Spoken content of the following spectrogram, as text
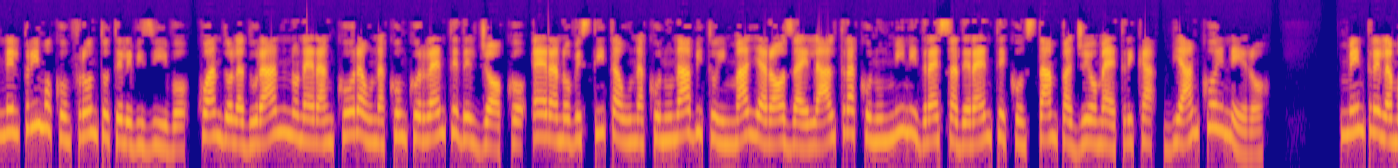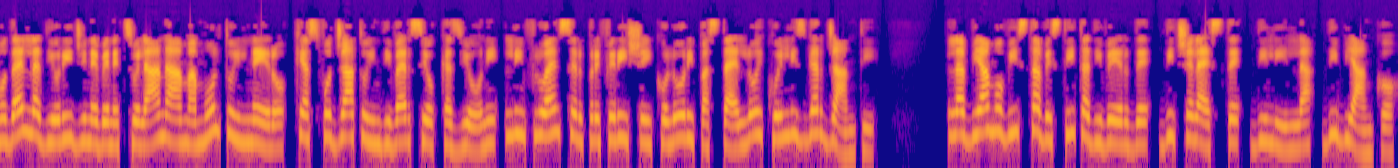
Nel primo confronto televisivo, quando la Duran non era ancora una concorrente del gioco, erano vestita una con un abito in maglia rosa e l'altra con un mini dress aderente con stampa geometrica, bianco e nero. Mentre la modella di origine venezuelana ama molto il nero, che ha sfoggiato in diverse occasioni, l'influencer preferisce i colori pastello e quelli sgargianti. L'abbiamo vista vestita di verde, di celeste, di lilla, di bianco.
